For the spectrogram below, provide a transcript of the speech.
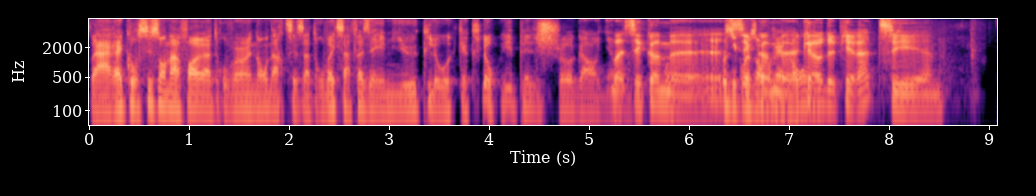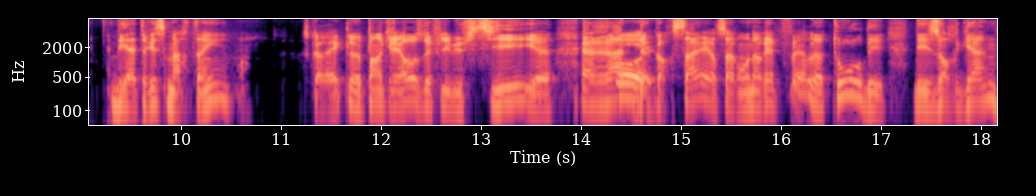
elle a raccourci son affaire, a trouvé un nom d'artiste. Elle a trouvé que ça faisait mieux que Chloé Pelcha gagnant. Ben, c'est comme, c'est comme Cœur de pirate, c'est Béatrice Martin. C'est correct. Le pancréas de flibustier, euh, rate de corsaire, ça, on aurait pu faire le tour des, des organes.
